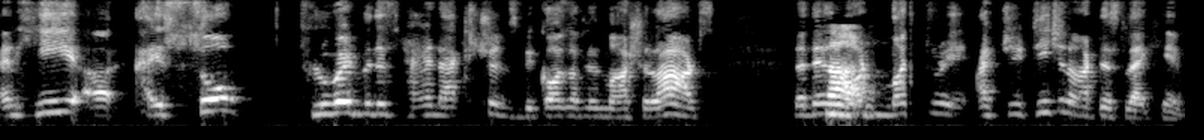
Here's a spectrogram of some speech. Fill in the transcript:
And he uh, is so fluid with his hand actions because of his martial arts that there's Wow. not much to actually teach an artist like him.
